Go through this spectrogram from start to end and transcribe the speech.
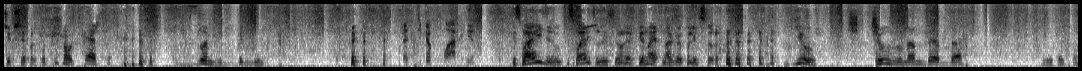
Джек Шепард? Вот ты толкаешься. Зомби, блин. От тебя пахнет. Ты смотрите, вы посмотрите, зрители, он меня пинает ногой по лицу. You chosen undead, да? Или как там?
